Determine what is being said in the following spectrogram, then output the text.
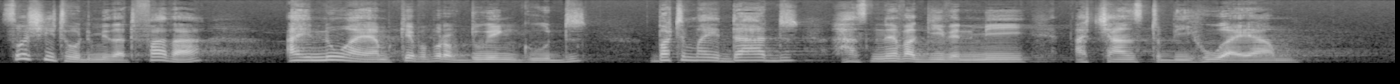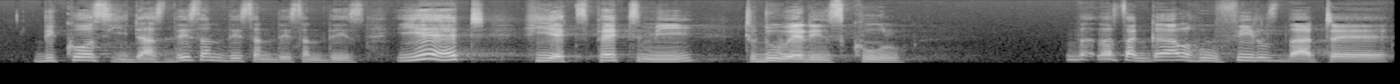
So she told me that, Father, I know I am capable of doing good, but my dad has never given me a chance to be who I am. Because he does this and this and this and this. Yet, he expects me to do well in school. That's a girl who feels that uh,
